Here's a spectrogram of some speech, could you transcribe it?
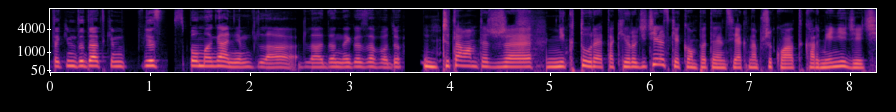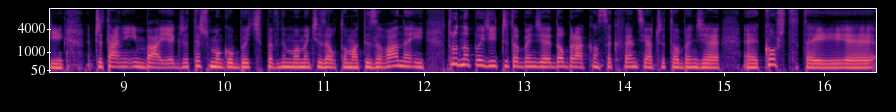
takim dodatkiem, jest wspomaganiem dla, dla danego zawodu. Czytałam też, że niektóre takie rodzicielskie kompetencje, jak na przykład karmienie dzieci, czytanie im bajek, że też mogą być w pewnym momencie zautomatyzowane i trudno powiedzieć, czy to będzie dobra konsekwencja, czy to będzie e, koszt tej e,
